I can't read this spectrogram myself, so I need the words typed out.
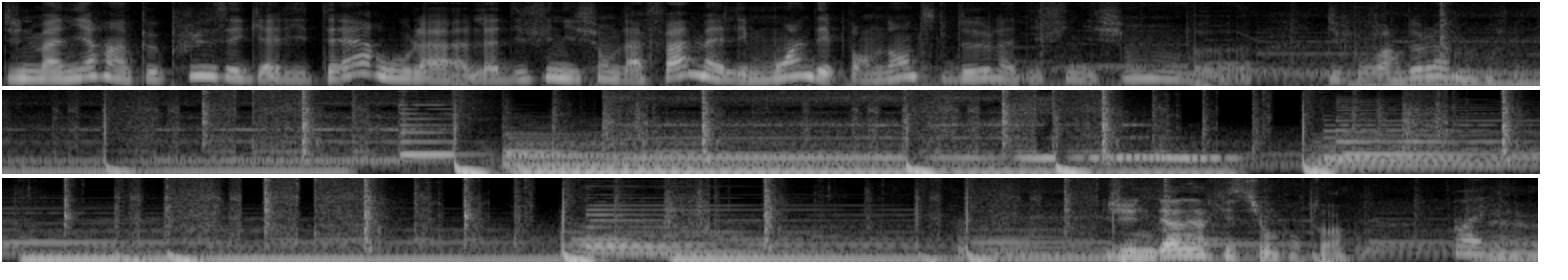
d'une manière un peu plus égalitaire, où la, définition de la femme, elle est moins dépendante de la définition euh, du pouvoir de l'homme, en fait. J'ai une dernière question pour toi. Ouais. Euh,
